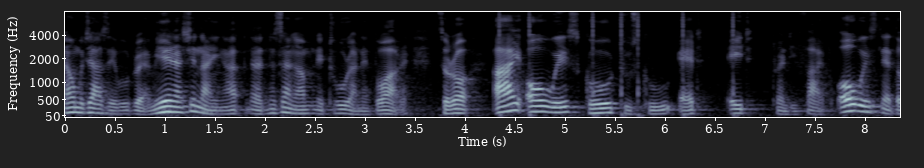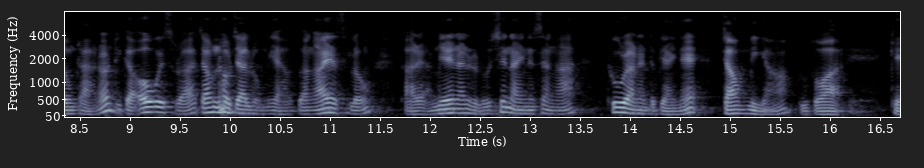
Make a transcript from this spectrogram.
နောက်မကြစေဘူးအတွက်အမြဲတမ်း8နိုင်25မိနစ်ထိုးတာနဲ့သွားရတယ်ဆိုတော့ I always go to school at 8:25 always နဲ့သုံးထားတာเนาะဒီက always ဆိုတာအကြောင်းနောက်ကြလို့မရဘူးသူက9ရက်စလုံးခါတယ်အမြဲတမ်းလို့လို့8နိုင်25ထိုးတာနဲ့တပြိုင်နက်အကြောင်းမိအောင်သူသွားရတယ်ကဲ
